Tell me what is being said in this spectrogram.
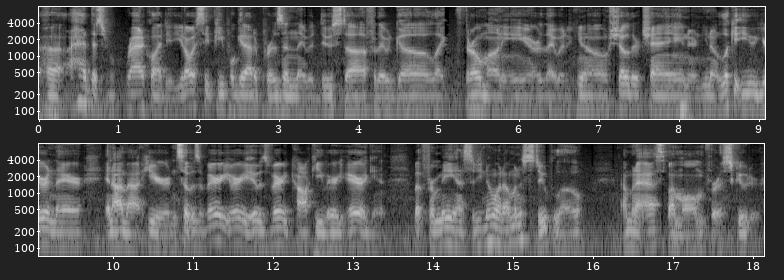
uh, I had this radical idea. You'd always see people get out of prison, they would do stuff, or they would go like throw money, or they would, you know, show their chain, and you know, look at you, you're in there, and I'm out here. And so it was a very, very, it was very cocky, very arrogant. But for me, I said, you know what? I'm going to stoop low. I'm going to ask my mom for a scooter.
